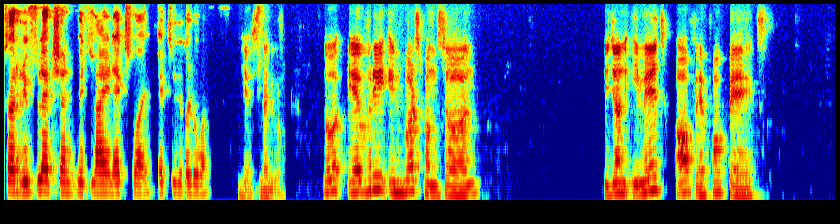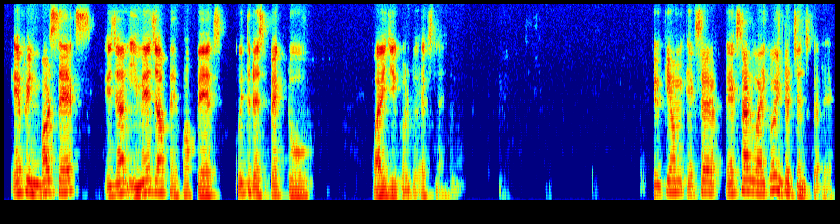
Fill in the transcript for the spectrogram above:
Sir, reflection with line xy, x is equal to 1. yes very good. So every inverse function is an image of f of x f inverse x is an image of f of x with respect to y is equal to x line क्योंकि हम x x एंड y को इंटरचेंज कर रहे हैं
